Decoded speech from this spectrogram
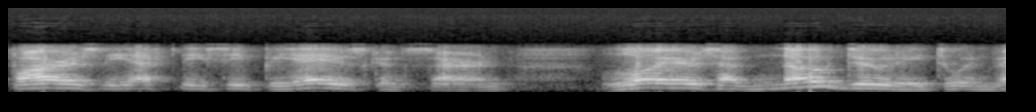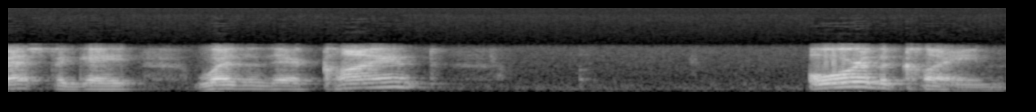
far as the FDCPA is concerned, lawyers have no duty to investigate whether their client or the claim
